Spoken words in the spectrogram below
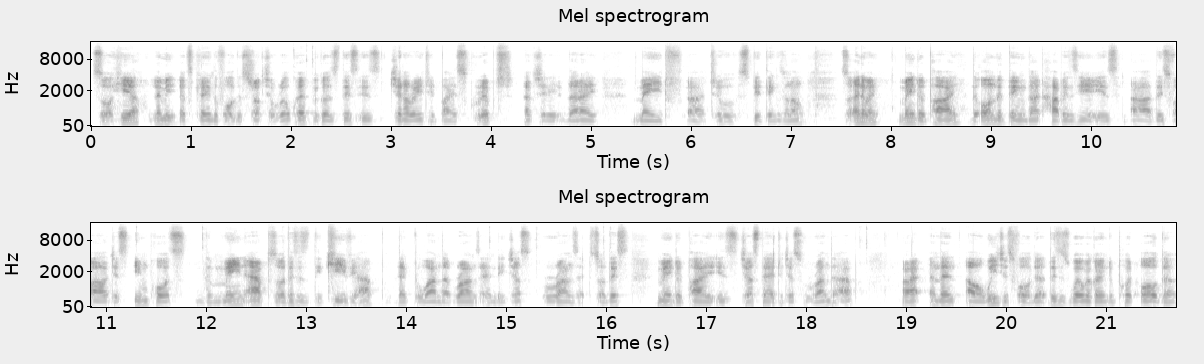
so here let me explain the folder structure real quick because this is generated by a script actually that i made uh, to speed things along. So anyway, main.py, the only thing that happens here is uh, this file just imports the main app. So this is the Kivy app, like the one that runs and it just runs it. So this main.py is just there to just run the app. All right, and then our widgets folder, this is where we're going to put all the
